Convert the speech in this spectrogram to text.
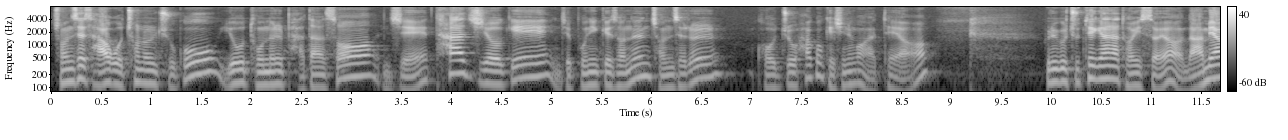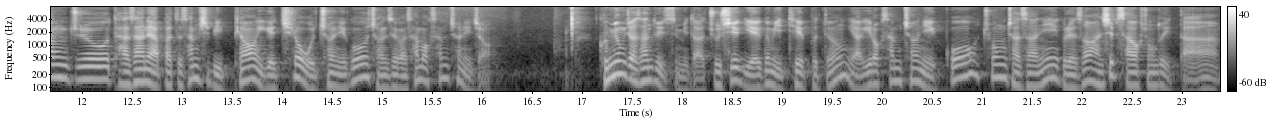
전세 4억 5천을 주고 요 돈을 받아서 이제 타 지역에 이제 본인께서는 전세를 거주하고 계시는 것 같아요. 그리고 주택이 하나 더 있어요. 남양주 다산의 아파트 32평 이게 7억 5천이고 전세가 3억 3천이죠. 금융 자산도 있습니다. 주식, 예금, ETF 등 약 1억 3천이 있고 총 자산이 그래서 한 14억 정도 있다.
